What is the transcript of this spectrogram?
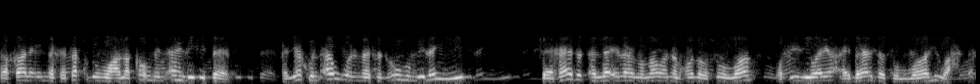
فقال إنك تقدم على قوم أهل كتاب فليكن أول ما تدعوهم إليه شهادة أن لا إله إلا الله وأن محمد رسول الله. وفي رواية عبادة الله وحده.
